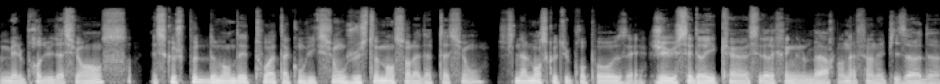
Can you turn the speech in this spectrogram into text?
mais le produit d'assurance. Est-ce que je peux te demander, toi, ta conviction justement sur l'adaptation? Finalement, ce que tu proposes, et j'ai eu Cédric, euh, Cédric Ringelbach, on a fait un épisode, euh,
